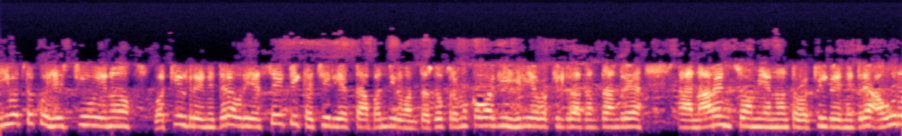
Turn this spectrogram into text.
ಐವತ್ತಕ್ಕೂ ಹೆಚ್ಚು ಏನು ವಕೀಲರು ಏನಿದ್ದಾರೆ ಅವರು ಎಸ್ ಐ ಟಿ ಕಚೇರಿಯತ್ತ ಬಂದಿರುವಂತದ್ದು ಪ್ರಮುಖವಾಗಿ ಹಿರಿಯ ವಕೀಲರಾದಂತ ಅಂದ್ರೆ ನಾರಾಯಣ ಸ್ವಾಮಿ ಅನ್ನುವಂತ ವಕೀಲರು ಏನಿದ್ರೆ ಅವರ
